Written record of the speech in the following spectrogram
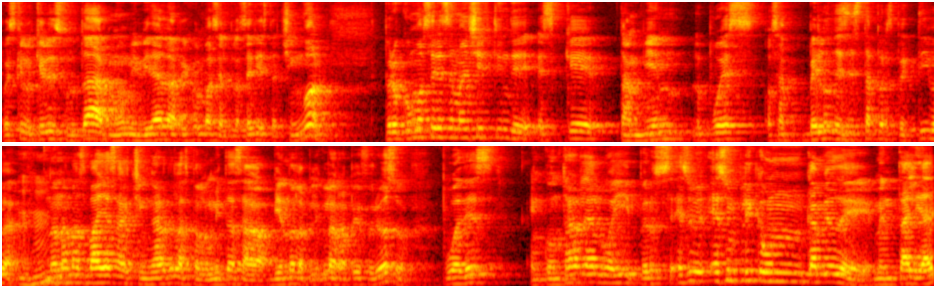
pues que lo quiero disfrutar, ¿no? Mi vida la rijo en base al placer y está chingón. Pero ¿cómo hacer ese mind shifting de, es que también lo puedes, o sea, velo desde esta perspectiva. No nada más vayas a chingar de las palomitas a, viendo la película Rápido y Furioso. Puedes encontrarle algo ahí, pero eso, eso implica un cambio de mentalidad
